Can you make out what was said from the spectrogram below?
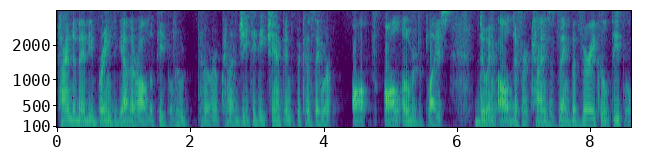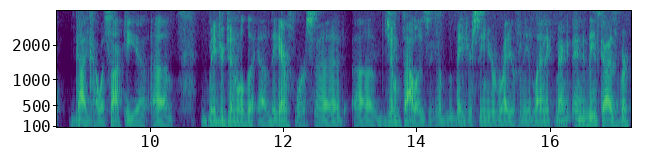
time to maybe bring together all the people who who are kind of GTD champions because they were all, all over the place doing all different kinds of things, but very cool people. Guy mm-hmm. Kawasaki, uh, um, Major General of the, of the Air Force, uh, uh, Jim Fallows, you know, major senior writer for the Atlantic. And these guys were,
